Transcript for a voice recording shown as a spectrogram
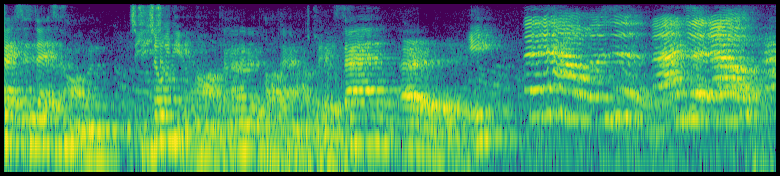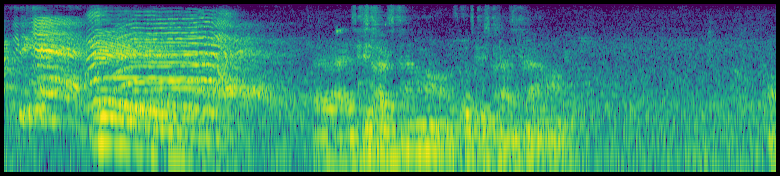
再次再次哈，我们集中一点哈，刚刚那个淘汰好，准备三二一，大家好，我们是男子热舞超新天。哎，来来介绍一下哈，自我介绍一下哈。好，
